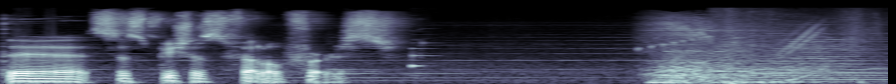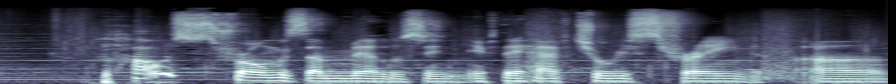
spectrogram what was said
the suspicious fellow first. How strong is a melusine if they have to restrain a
